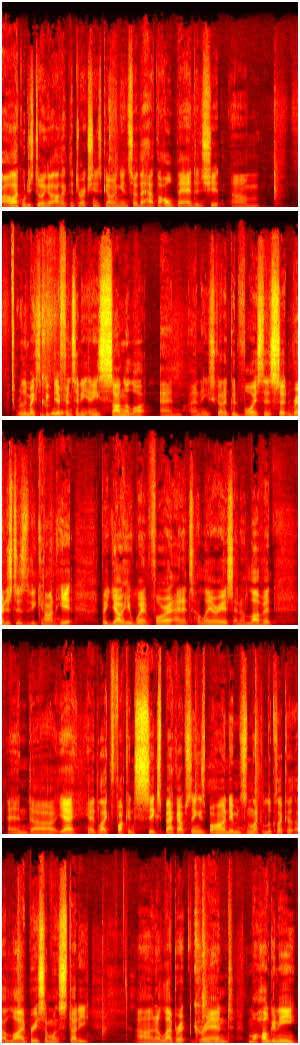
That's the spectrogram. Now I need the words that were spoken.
I like what he's doing. I like the direction he's going in. So have the whole band and shit. Um, really makes a big difference. And he and he's sung a lot, and and he's got a good voice. There's certain registers that he can't hit, but yo, he went for it, and it's hilarious, and I love it. And uh, yeah, he had like fucking six backup singers behind him. It's in like it looks like a, a library, someone's study, uh, an elaborate, grand, mahogany,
